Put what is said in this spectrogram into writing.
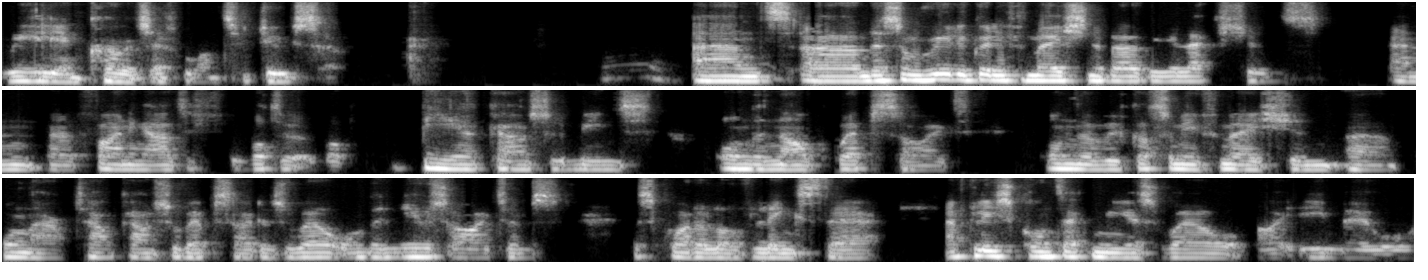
really encourage everyone to do so. And um, there's some really good information about the elections and uh, finding out if, what, a, what being a councillor means on the NALC website. On the, we've got some information uh, on our town council website as well on the news items there's quite a lot of links there. And please contact me as well by email or,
